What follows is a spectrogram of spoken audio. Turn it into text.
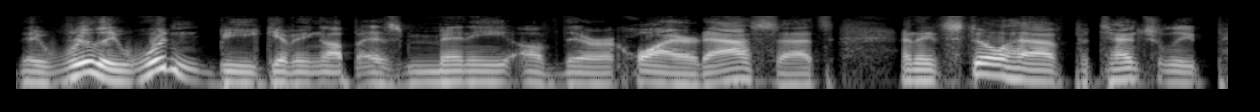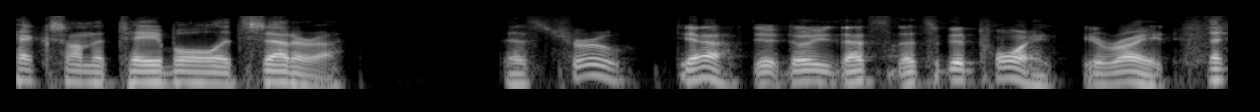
they really wouldn't be giving up as many of their acquired assets, and they'd still have potentially picks on the table, etc. That's true. Yeah, that's that's a good point. You're right. The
